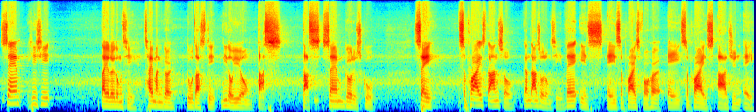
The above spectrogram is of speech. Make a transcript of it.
Sam he she 第二類動詞砌問句 do does did 呢度要用 does does Sam go to school。四 surprise 單數跟單數動詞 there is a surprise for her a surprise 下轉 a。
